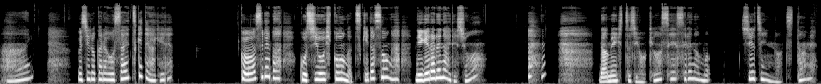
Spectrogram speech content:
はーい。後ろから押さえつけてあげる。こうすれば腰を引こうが突き出そうが逃げられないでしょ。ダメ羊を強制するのも主人の務め。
